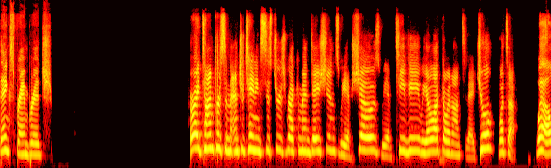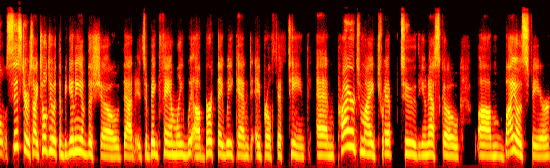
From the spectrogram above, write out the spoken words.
Thanks, FrameBridge. All right, time for some entertaining sisters recommendations. We have shows, we have TV, we got a lot going on today. Jewel, what's up? Well, sisters, I told you at the beginning of the show that it's a big family uh, birthday weekend, April 15th. And prior to my trip to the UNESCO um, biosphere,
